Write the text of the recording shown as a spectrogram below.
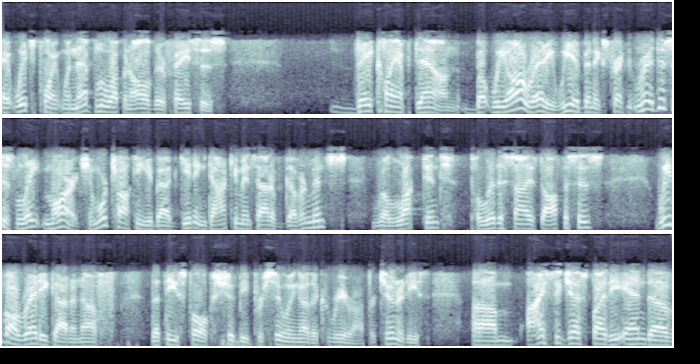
at which point, when that blew up in all of their faces – they clamped down, but we already we have been extracting. This is late March, and we're talking about getting documents out of governments, reluctant, politicized offices. We've already got enough that these folks should be pursuing other career opportunities. Um, I suggest by the end of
